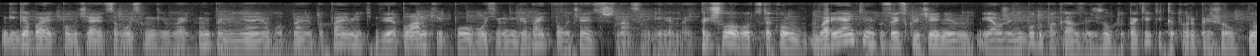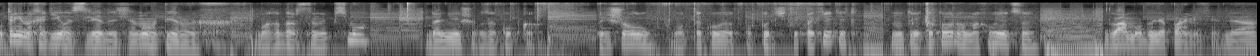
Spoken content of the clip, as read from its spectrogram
гигабайт, получается 8 гигабайт, мы поменяем вот на эту память две планки по 8 гигабайт, получается 16 гигабайт. Пришло вот в таком варианте, за исключением, я уже не буду показывать желтый пакетик, который пришел. Внутри находилось следующее, ну, во-первых, благодарственное письмо в дальнейших закупках. Пришел вот такой вот пупырчатый пакетик, внутри которого находится два модуля памяти для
